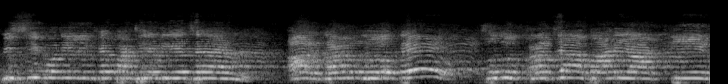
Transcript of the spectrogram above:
পিসিমণি লিখে পাঠিয়ে দিয়েছেন আর গ্রামগুলোতে শুধু কাঁচা বাড়ি আর টিন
